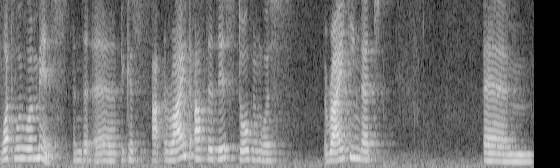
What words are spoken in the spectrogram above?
what we will miss. And uh, because uh, right after this, Dogen was writing that um,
